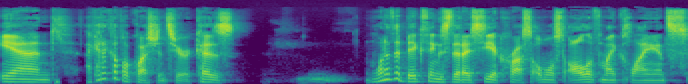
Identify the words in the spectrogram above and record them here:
and I got a couple questions here because one of the big things that I see across almost all of my clients,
